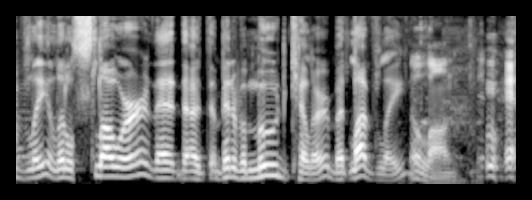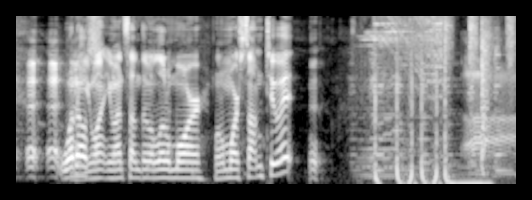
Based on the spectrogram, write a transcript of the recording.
Lovely, a little slower, that a, a bit of a mood killer, but lovely. No long. What Oh, else? You want you want something a little more, a little more something to it? Ah.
